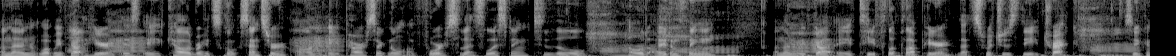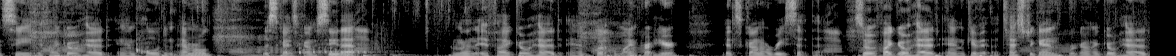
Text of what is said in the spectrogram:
And then what we've got here is a calibrated sculk sensor on a power signal of 4, so that's listening to the little held item thingy. And then we've got a T flip-flop here that switches the track. So you can see if I go ahead and hold an emerald, this guy's going to see that. And then if I go ahead and put a minecart here, it's going to reset that. So if I go ahead and give it a test again, we're going to go ahead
